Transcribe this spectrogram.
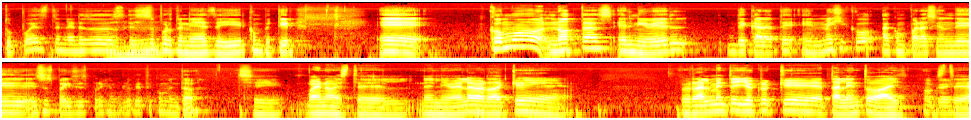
tú puedes tener esos, esas oportunidades de ir, competir. Eh, ¿Cómo notas el nivel de karate en México a comparación de esos países, por ejemplo, que te comentaba? Sí, bueno, este, el, nivel, la verdad que, pues realmente yo creo que talento hay. Este,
